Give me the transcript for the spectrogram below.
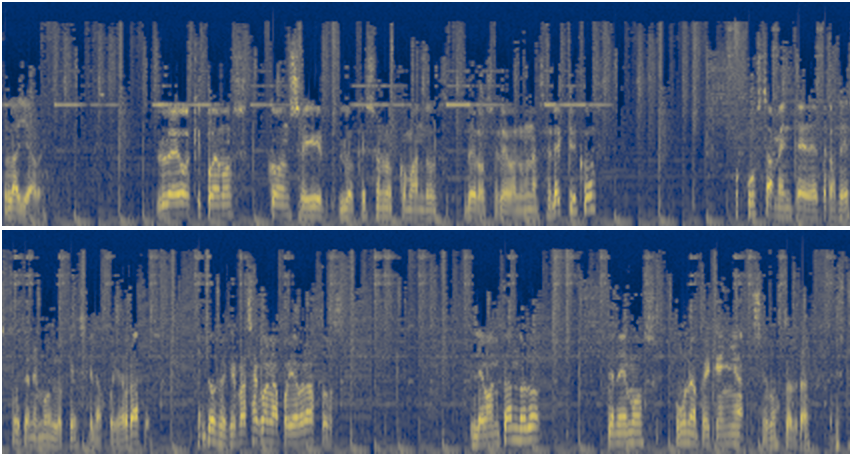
la llave. Luego aquí podemos conseguir lo que son los comandos de los elevalunas eléctricos. Justamente detrás de esto tenemos lo que es el apoyabrazos. Entonces, ¿qué pasa con el apoyabrazos? Levantándolo tenemos una pequeña, se va hasta atrás esto.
